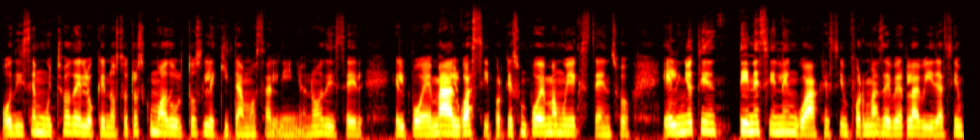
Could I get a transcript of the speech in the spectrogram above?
o dice mucho de lo que nosotros como adultos le quitamos al niño, ¿no? Dice el, poema algo así, porque es un poema muy extenso. El niño tiene, tiene sin lenguaje, sin formas de ver la vida, sin,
